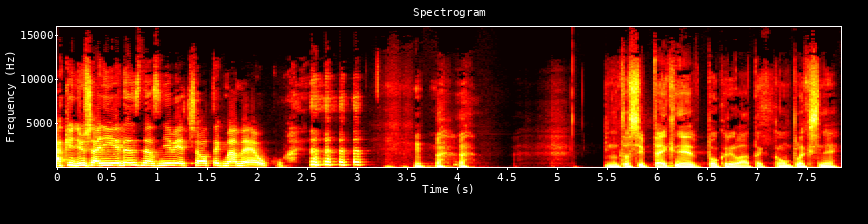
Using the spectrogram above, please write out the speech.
A keď už ani jeden z nás nevie čo, tak máme Euku. No to si pekne pokryla tak komplexne.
